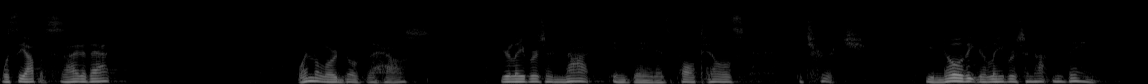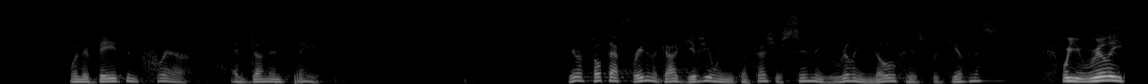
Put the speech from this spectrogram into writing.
What's the opposite side of that? When the Lord builds the house, your labors are not in vain, as Paul tells the church. You know that your labors are not in vain when they're bathed in prayer and done in faith. You ever felt that freedom that God gives you when you confess your sin, that you really know of His forgiveness? Where you really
